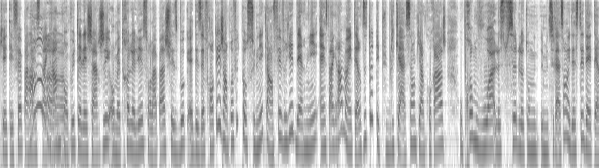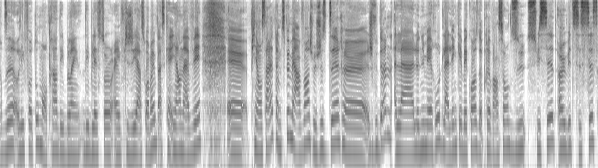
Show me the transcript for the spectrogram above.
qui a été fait par Ah! Instagram qu'on peut télécharger. On mettra le lien sur la page Facebook euh, des effrontés. J'en profite pour souligner qu'en février dernier, Instagram a interdit toutes les publications qui encouragent ou promouvoient le suicide, l'automutilation et décidé d'interdire les photos montrant des, blessures infligées à soi-même parce qu'il y en avait. Euh, puis on s'arrête un petit peu, mais avant, je veux juste dire, euh, je vous donne le numéro de la ligne québécoise de prévention du suicide, 1866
